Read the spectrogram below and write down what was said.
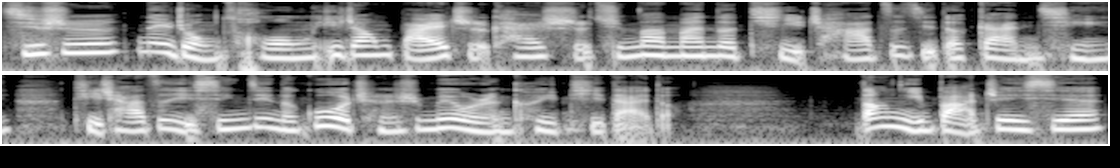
其实那种从一张白纸开始去慢慢的体察自己的感情、体察自己心境的过程，是没有人可以替代的。当你把这些。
